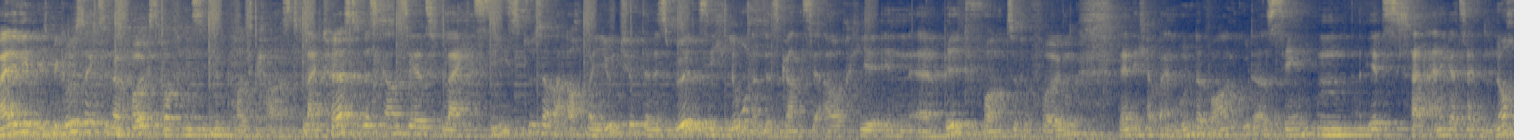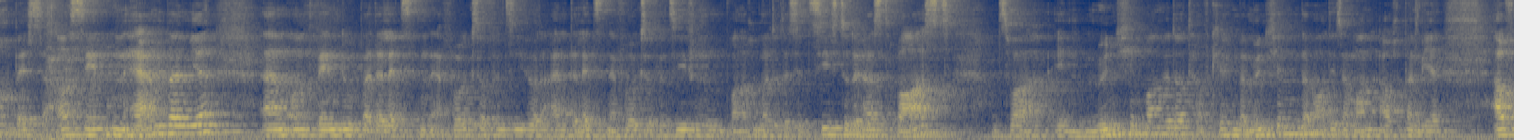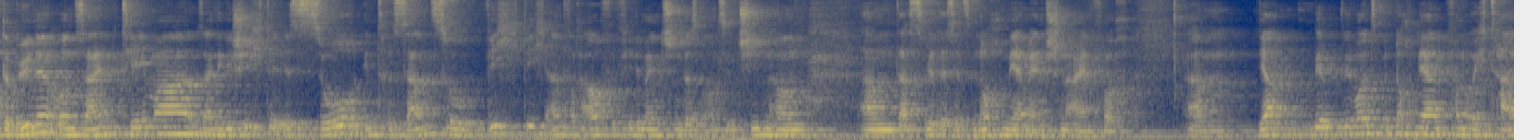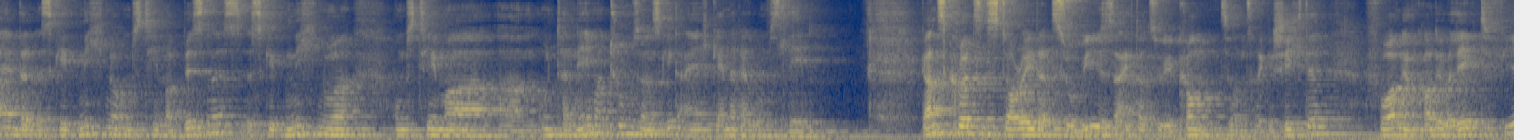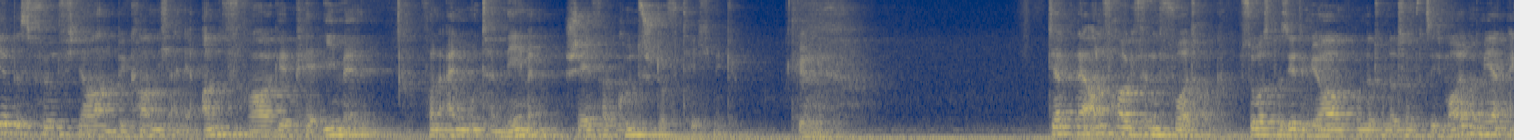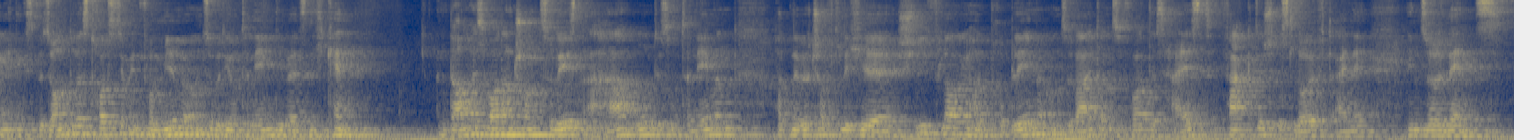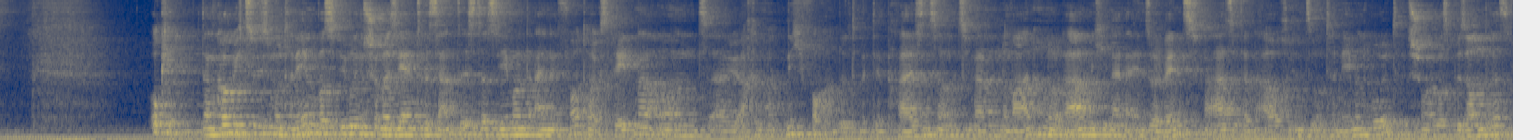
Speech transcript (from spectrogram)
Meine Lieben, ich begrüße euch zum Erfolgsoffensive Podcast. Vielleicht hörst du das Ganze jetzt, vielleicht siehst du es aber auch bei YouTube, denn es würde sich lohnen, das Ganze auch hier in äh, Bildform zu verfolgen, denn ich habe einen wunderbaren, gut aussehenden, jetzt seit einiger Zeit noch besser aussehenden Herrn bei mir. Ähm, und wenn du bei der letzten Erfolgsoffensive oder einer der letzten Erfolgsoffensiven, wann auch immer du das jetzt siehst oder hörst, warst, und zwar in München waren wir dort, auf Kirchen bei München. Da war dieser Mann auch bei mir auf der Bühne und sein Thema, seine Geschichte ist so interessant, so wichtig einfach auch für viele Menschen, dass wir uns entschieden haben, ähm, dass wir das jetzt noch mehr Menschen einfach, ähm, ja, wir, wir wollen es mit noch mehr von euch teilen, denn es geht nicht nur ums Thema Business, es geht nicht nur ums Thema ähm, Unternehmertum, sondern es geht eigentlich generell ums Leben. Ganz kurze Story dazu. Wie ist es eigentlich dazu gekommen, zu unserer Geschichte? Vor, wir haben gerade überlegt, vier bis fünf Jahren bekam ich eine Anfrage per E-Mail von einem Unternehmen, Schäfer Kunststofftechnik. Genau. Die hat eine Anfrage für einen Vortrag. Sowas passiert im Jahr 100, 150 Mal bei mir, eigentlich nichts Besonderes. Trotzdem informieren wir uns über die Unternehmen, die wir jetzt nicht kennen. Und damals war dann schon zu lesen, aha, oh, das Unternehmen hat eine wirtschaftliche Schieflage, hat Probleme und so weiter und so fort. Das heißt, faktisch, es läuft eine Insolvenz. Okay, dann komme ich zu diesem Unternehmen, was übrigens schon mal sehr interessant ist, dass jemand einen Vortragsredner und äh, Joachim hat nicht verhandelt mit den Preisen, sondern zu meinem normalen Honorar mich in einer Insolvenzphase dann auch ins Unternehmen holt. Das ist schon mal was Besonderes.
